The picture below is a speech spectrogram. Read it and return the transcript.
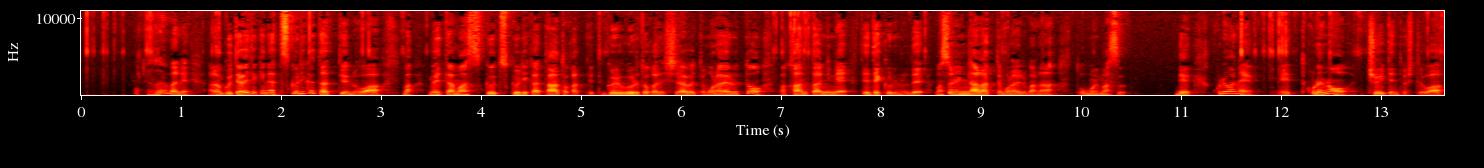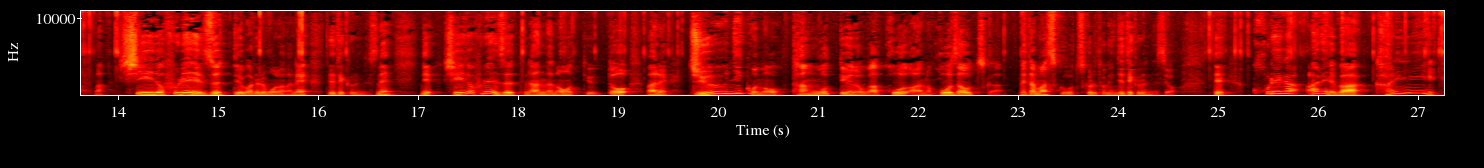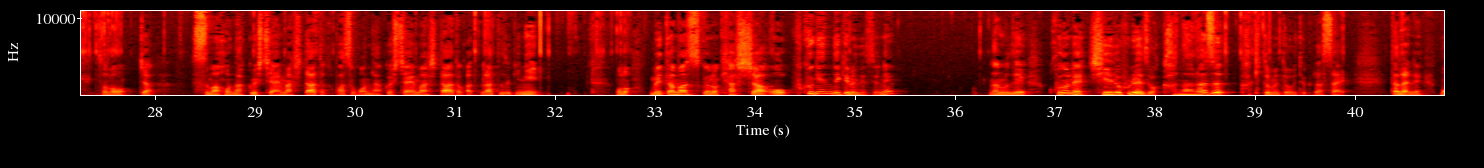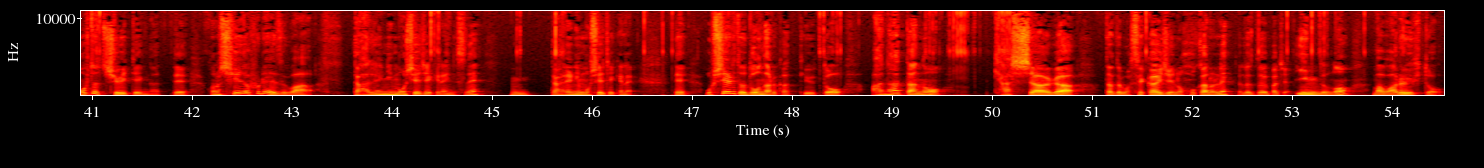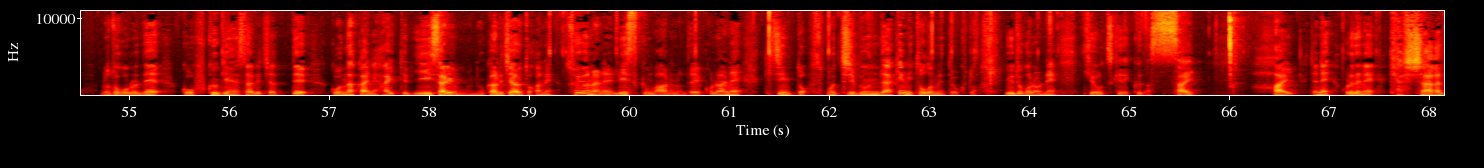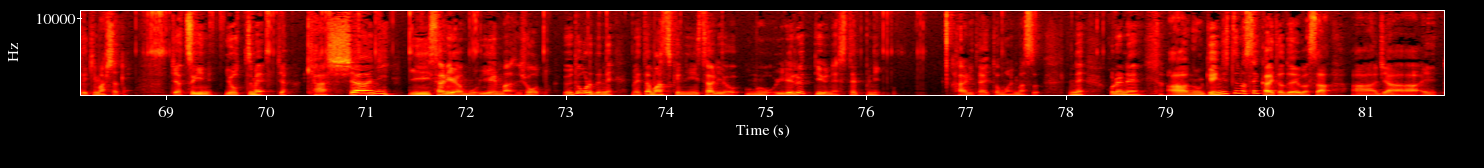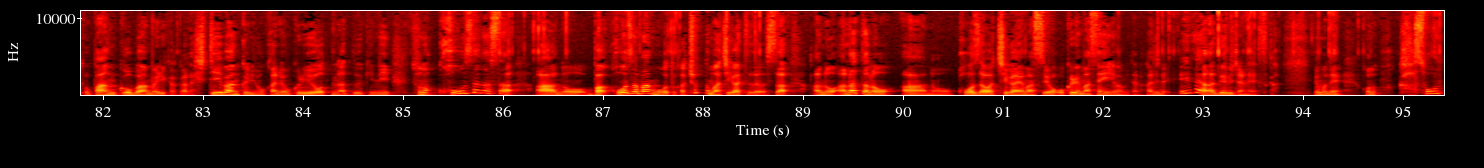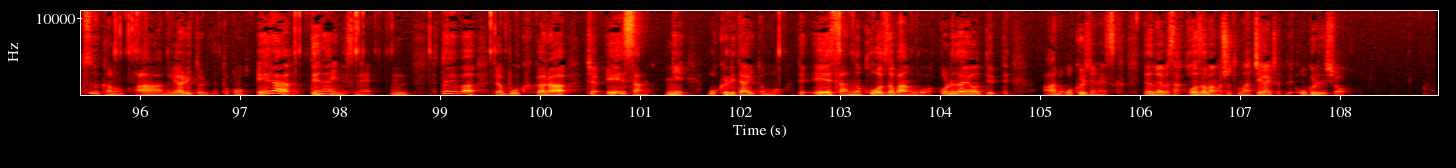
例えばね、あの具体的な作り方っていうのは、まあ、メタマスク作り方とかって言って Google とかで調べてもらえると、まあ、簡単にね、出てくるので、まあ、それに習ってもらえればなと思います。でこれはね、えっと、これの注意点としては、まあ、シードフレーズって言われるものがね出てくるんですね。でシードフレーズって何なのっていうと、まあね、12個の単語っていうのがこうあの講座を使うメタマスクを作る時に出てくるんですよ。でこれがあれば仮にそのじゃあスマホなくしちゃいましたとかパソコンなくしちゃいましたとかってなった時にこのメタマスクのキャッシャーを復元できるんですよね。なのでこのねシードフレーズは必ず書き留めておいてください。ただねもう一つ注意点があってこのシードフレーズは誰にも教えちゃいけないんですね。うん、誰にも教えちゃいけない。で教えるとどうなるかっていうとあなたのキャッシャーが例えば世界中の他のね例えばじゃインドの、まあ、悪い人のところでこう復元されちゃってこう中に入ってるイーサリアムを抜かれちゃうとかねそういうようなねリスクもあるのでこれはねきちんともう自分だけに留めておくというところをね気をつけてください。はい。じゃあね、これでね、キャッシャーができましたと。じゃあ次に4つ目。じゃあ、キャッシャーにイーサリアムを入れましょうというところでね、メタマスクにイーサリアムを入れるっていうね、ステップに入りたいと思います。でね、これね、あの、現実の世界、例えばさ、あじゃあ、えっ、ー、と、バンクオブアメリカからシティバンクにお金を送るよってなった時に、その口座がさ、あの、ば口座番号とかちょっと間違ってたらさ、あの、あなたの、あの、口座は違いますよ、送れませんよ、みたいな感じでエラーが出るじゃないですか。でもね、この仮想通貨のあのやり取りだと、このエラーが出ないんですね。うん。例えば、じゃあ僕から、じゃあ A さんに送りたいと思う。で、A さんの口座番号はこれだよって言って、あの送るじゃないですか例えばさ口座番号ちょっと間違えちゃって送るでしょ？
